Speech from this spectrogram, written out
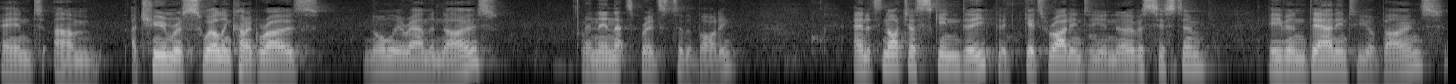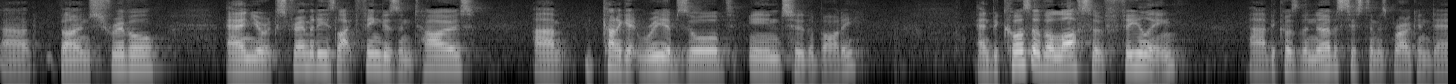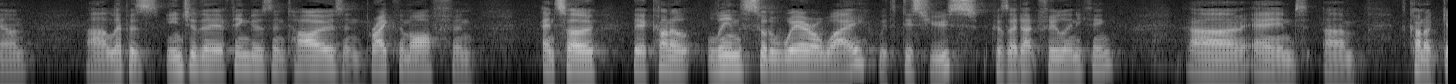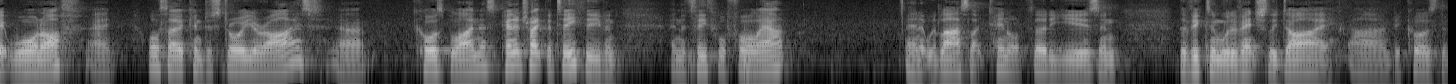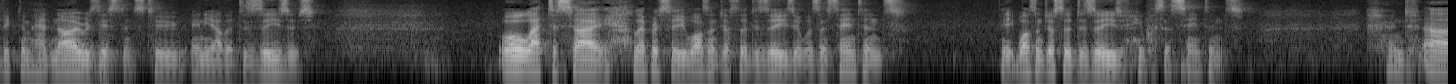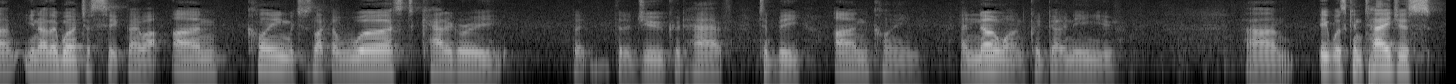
and um, a tumorous swelling kind of grows normally around the nose, and then that spreads to the body. And it's not just skin deep, it gets right into your nervous system, even down into your bones. Uh, bones shrivel, and your extremities, like fingers and toes, um, kind of get reabsorbed into the body. And because of the loss of feeling, uh, because the nervous system is broken down, uh, lepers injure their fingers and toes and break them off, and, and so their kind of limbs sort of wear away with disuse because they don't feel anything uh, and um, kind of get worn off. And also can destroy your eyes, uh, cause blindness, penetrate the teeth even, and the teeth will fall out. And it would last like 10 or 30 years, and the victim would eventually die uh, because the victim had no resistance to any other diseases. All that to say, leprosy wasn't just a disease, it was a sentence. It wasn't just a disease, it was a sentence. And, uh, you know, they weren't just sick, they were unclean, which is like the worst category that, that a Jew could have to be unclean. And no one could go near you. Um, it was contagious.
